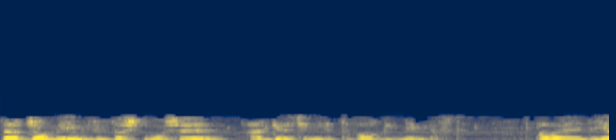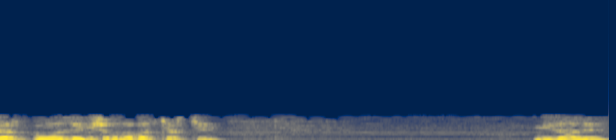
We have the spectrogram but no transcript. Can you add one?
در جامعه وجود داشته باشه هرگز چنین اتفاقی نمیفته و دیگر به واضح میشه قضاوت کرد که میزان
